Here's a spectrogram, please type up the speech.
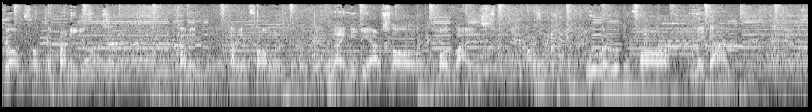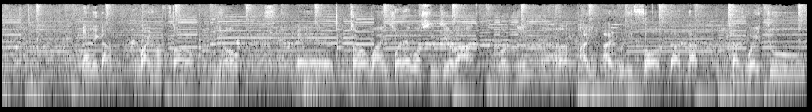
clone from Tempranillo, coming coming from 90 years old old vines. Mhm. We were looking for make an elegant wine of Toro, you know. Uh, Toro wines. When I was in Girolate working, uh, I, I really thought that, that that way to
